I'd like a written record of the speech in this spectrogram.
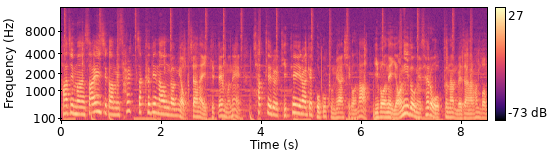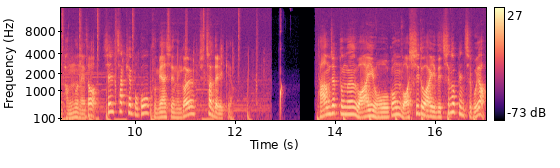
하지만 사이즈감이 살짝 크게 나온 감이 없지 않아 있기 때문에 차트를 디테일하게 보고 구매하시거나 이번에 연희동에 새로 오픈한 매장을 한번 방문해서 실착해보고 구매하시는 걸 추천드릴게요. 다음 제품은 Y550 워시드 와이드 치노 팬츠고요.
